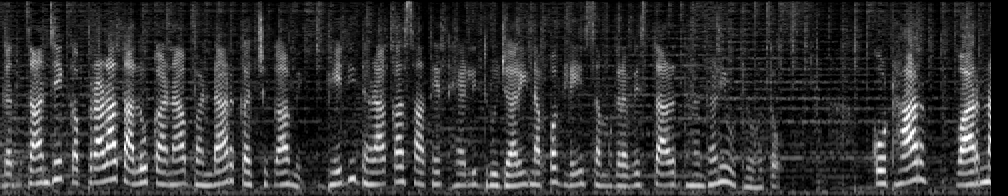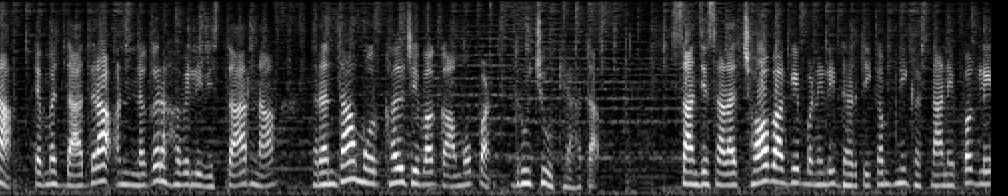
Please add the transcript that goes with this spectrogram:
ગત સાંજે કપરાડા તાલુકાના ભંડાર કચ્છ ગામે ભેદી ધડાકા સાથે થયેલી ધ્રુજારીના પગલે સમગ્ર વિસ્તાર ધણધણી ઉઠ્યો હતો. કોઠાર, વારના તેમજ દાદરા અને નગર હવેલી વિસ્તારના રંધા મોરખલ જેવા ગામો પણ ધ્રુજી ઉઠ્યા હતા. સાંજે સાડા છ વાગે બનેલી ધરતીકંપની ઘટનાને પગલે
